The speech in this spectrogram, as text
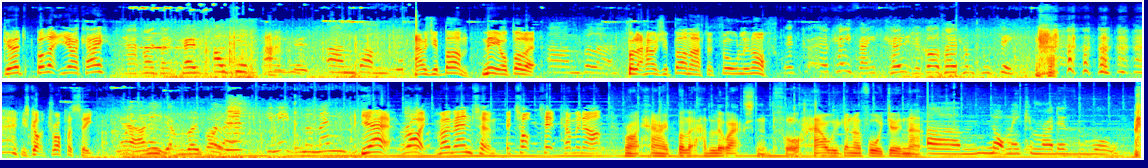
Good. Good. Bullet, you okay? Yeah, fine, thanks, coach. I'll just, um, bum, How's your bum? Me or Bullet? um, bullet. Bullet, how's your bum after falling off? It's okay, thanks, coach. I've got a very comfortable seat. He's got a dropper seat. Yeah, I need it on the road bike. Bullet, you need momentum. Yeah, right, momentum. Top tip coming up. Right, Harry, Bullet had a little accident before. How are we going to avoid doing that? Um, not make him ride over the wall,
